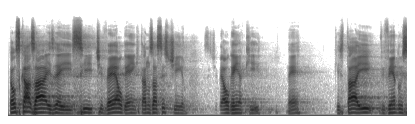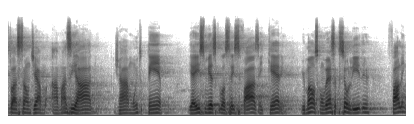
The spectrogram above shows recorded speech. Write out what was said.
Então, os casais aí, se tiver alguém que está nos assistindo, tiver alguém aqui, né, que está aí vivendo uma situação de amasiado já há muito tempo, e é isso mesmo que vocês fazem e querem. Irmãos, conversa com seu líder, falem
